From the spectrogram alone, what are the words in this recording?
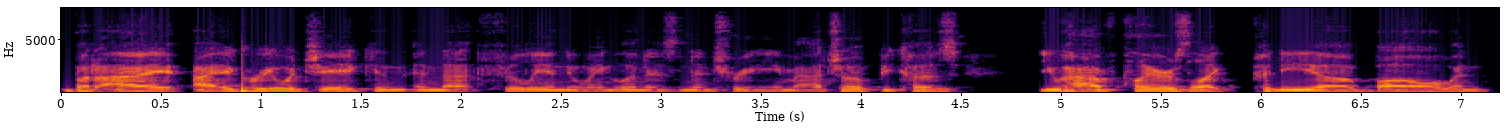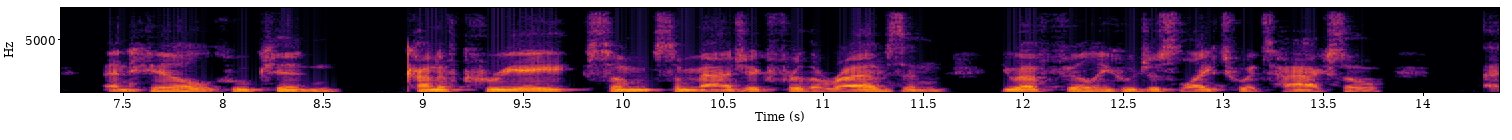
but I I agree with Jake in, in that Philly and New England is an intriguing matchup because you have players like Pania, Bou, and and Gil who can kind of create some some magic for the Revs, and you have Philly who just like to attack. So uh,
